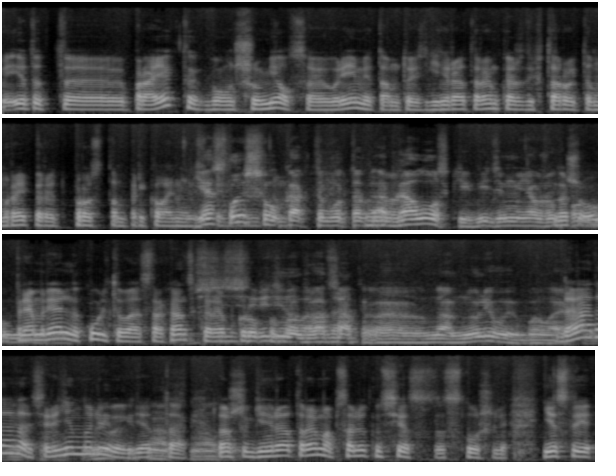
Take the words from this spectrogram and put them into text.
этот э, проект, как бы он шумел в свое время, там, то есть генератор М, каждый второй там рэпер, это просто там преклонились. Я слышал как-то вот от- Да. отголоски, видимо, я уже... Потому прям реально культовая астраханская рэп-группа Середина была, да. 20 да, нулевых была. Да, да, да, середина нулевых, где-то 15 так. назад. Потому что генератор М абсолютно все слушали. Если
